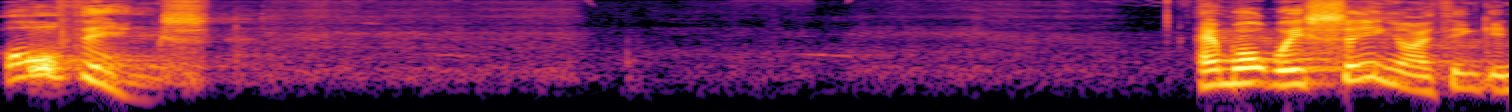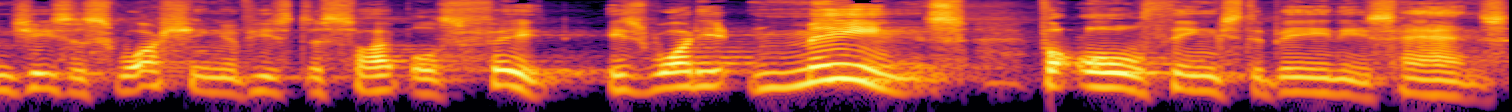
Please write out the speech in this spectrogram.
All things. And what we're seeing, I think, in Jesus' washing of his disciples' feet is what it means for all things to be in his hands.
